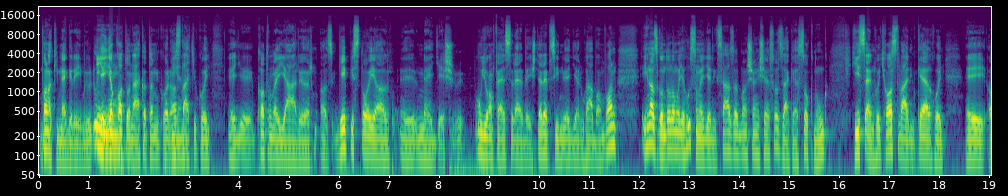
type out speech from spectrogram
valaki megrémül. Ugye igen, így a katonákat, amikor igen. azt látjuk, hogy egy katonai járőr az géppisztolyjal megy, és úgy van felszerelve, és terepszínű egyenruhában van. Én azt gondolom, hogy a 21. században sajnos ehhez hozzá kell szoknunk, hiszen, hogyha azt várjuk el, hogy a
